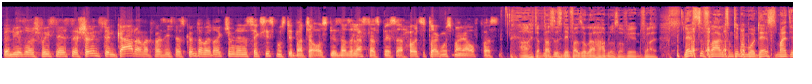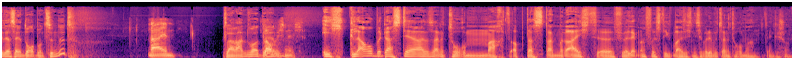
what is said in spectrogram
Wenn du jetzt so sprichst, der ist der Schönste im Kader, was weiß ich, das könnte aber direkt schon wieder eine Sexismusdebatte auslösen. Also lass das besser. Heutzutage muss man ja aufpassen. Ach, ich glaube, das ist in dem Fall sogar harmlos auf jeden Fall. Letzte Frage zum Thema Modest. Meint ihr, dass er in Dortmund zündet? Nein. Klare Antwort? Glaube ich nicht. Ich glaube, dass der seine Tore macht. Ob das dann reicht äh, für längerfristig, weiß ich nicht. Aber der wird seine Tore machen, denke ich schon.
